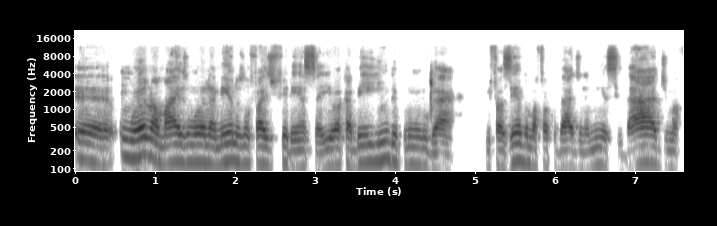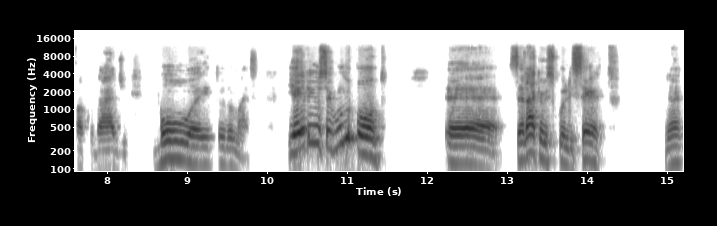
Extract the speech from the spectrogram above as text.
é, um ano a mais, um ano a menos não faz diferença. E eu acabei indo para um lugar e fazendo uma faculdade na minha cidade, uma faculdade boa e tudo mais. E aí vem o segundo ponto é, será que eu escolhi certo? Né?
